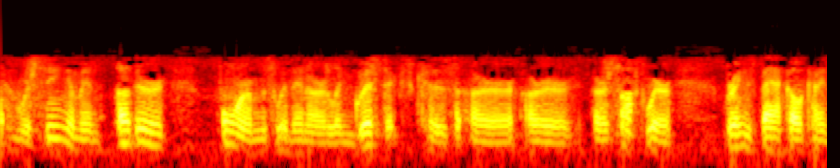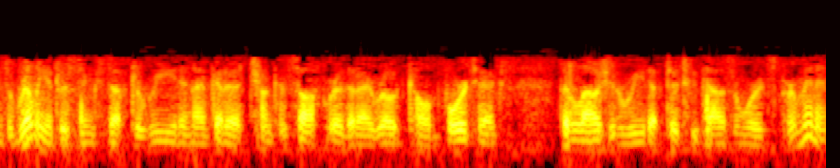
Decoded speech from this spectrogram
And we're seeing them in other forms within our linguistics because our, our, our software brings back all kinds of really interesting stuff to read. And I've got a chunk of software that I wrote called Vortex that allows you to read up to 2,000 words per minute.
